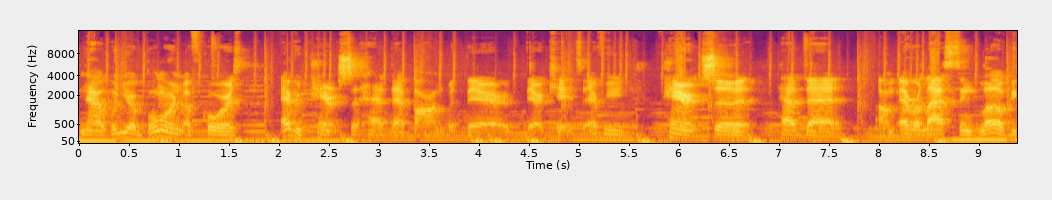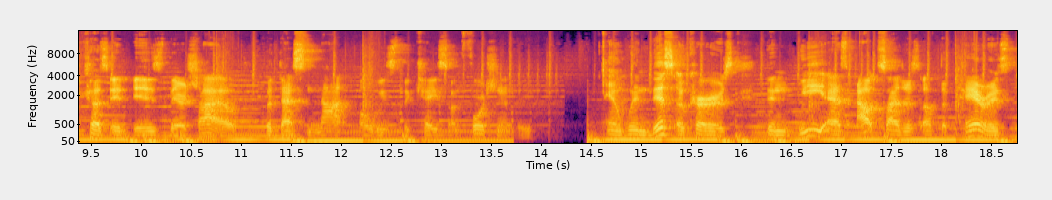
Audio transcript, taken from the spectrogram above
Now, when you're born, of course, every parent should have that bond with their their kids. Every parent should have that um, everlasting love because it is their child, but that's not always the case, unfortunately. And when this occurs, then we as outsiders of the parents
